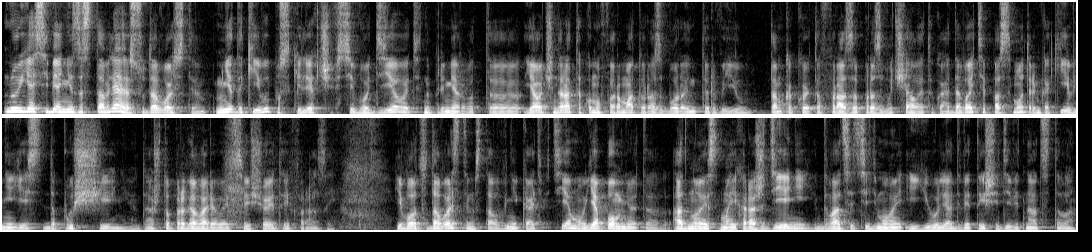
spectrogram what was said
Ну, я себя не заставляю с удовольствием. Мне такие выпуски легче всего делать. Например, вот э, я очень рад такому формату разбора интервью. Там какая-то фраза прозвучала, я такой, а давайте посмотрим, какие в ней есть допущения, да, что проговаривается еще этой фразой. И вот с удовольствием стал вникать в тему. Я помню, это одно из моих рождений, 27 июля 2019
